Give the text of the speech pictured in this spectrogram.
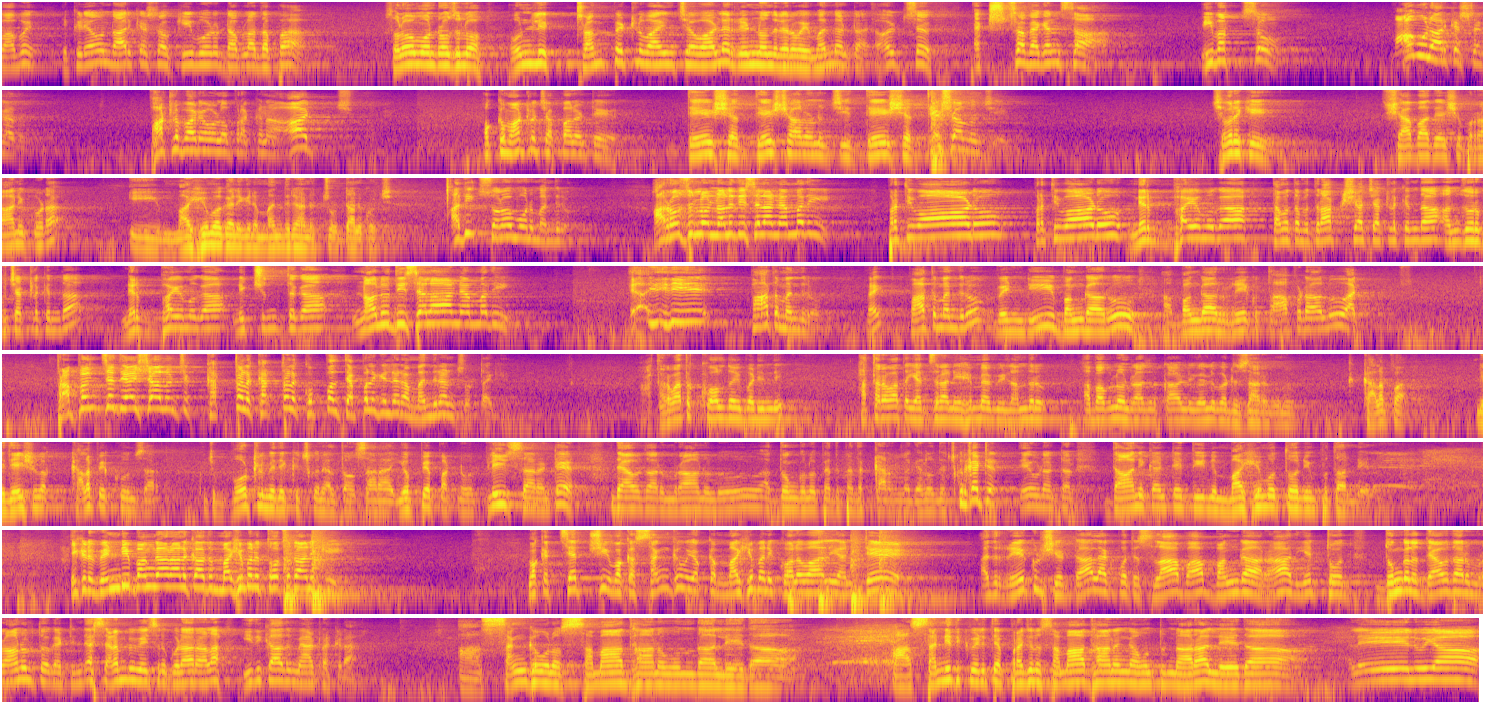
బాబోయ్ ఇక్కడేముంది ఆర్కెస్ట్రా కీబోర్డు డబ్లా తప్ప. సొలోమోన్ రోజుల్లో ఓన్లీ ట్రంపెట్లు వాయించే వాళ్ళే రెండు వందల ఇరవై మంది అంట ఇట్స్ ఎక్స్ట్రా వెగన్సా మామూలు ఆర్కెస్ట్రా కాదు. పాటలు పాడేవాళ్ళు ప్రక్కన ఆచ్. ఒక్క మాటలో చెప్పాలంటే దేశ దేశాల నుంచి దేశ దేశాల నుంచి. చివరికి శాబాదేశపు రాణి కూడా ఈ మహిమ కలిగిన మందిరాన్ని చూడ్డానికి వచ్చింది అది సొలోమోను మందిరం. ఆ రోజుల్లో నలుదిశలా నెమ్మది. ప్రతివాడు ప్రతివాడు నిర్భయముగా తమ తమ ద్రాక్ష చెట్ల కింద అంజూరపు చెట్ల కింద నిర్భయముగా నిశ్చింతగా నలుదిశలా నెమ్మది. ఇది పాత మందిరం రైట్? పాత మందిరం వెండి బంగారు ఆ బంగారు రేకు తాపడాలు ప్రపంచ దేశాల నుంచి కట్టలు కట్టలు కుప్పలు తెప్పలకి వెళ్ళారు ఆ మందిరాన్ని చుట్టాకి ఆ తర్వాత కోల్దోయబడింది ఆ తర్వాత యజ్రా నెహమ్యా వీళ్ళందరూ ఆ బబులోని రాజులు కాళ్ళు వెళ్ళుబడ్డు సార్. కలప మీ దేశంలో కలప ఎక్కువ ఉంది సార్. కొంచెం బోట్ల మీద ఎక్కించుకొని వెళ్తాం సార్ ఆ యొప్పే పట్నం ప్లీజ్ సార్ అంటే దేవదారు మ్రానులు ఆ దొంగలు పెద్ద పెద్ద కర్రలు గెర్రలు తెచ్చుకొని కట్టారు. దేవుడు అంటారు దానికంటే దీన్ని మహిమతో నింపుతాను నేను. ఇక్కడ వెండి బంగారాలు కాదు మహిమను తోచడానికి ఒక చర్చి ఒక సంఘం యొక్క మహిమని కొలవాలి అంటే అది రేకుల షెడ్డా లేకపోతే స్లాబా బంగారా అది ఎత్తో దొంగలు దేవదారు రాణులతో కట్టిందా శరంబి వేసిన గుడారాలా? ఇది కాదు మ్యాటర్ అక్కడ. ఆ సంఘంలో సమాధానం ఉందా లేదా? ఆ సన్నిధికి వెళితే ప్రజలు సమాధానంగా ఉంటున్నారా లేదా? లేలుయా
